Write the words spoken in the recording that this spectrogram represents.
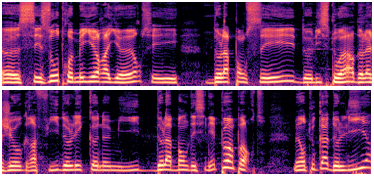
euh, ces autres meilleurs ailleurs, c'est de la pensée, de l'histoire, de la géographie, de l'économie, de la bande dessinée, peu importe. Mais en tout cas, de lire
